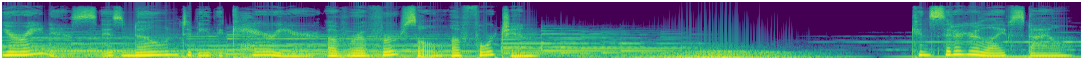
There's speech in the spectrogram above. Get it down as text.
Uranus is known to be the carrier of reversal of fortune. Consider your lifestyle.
